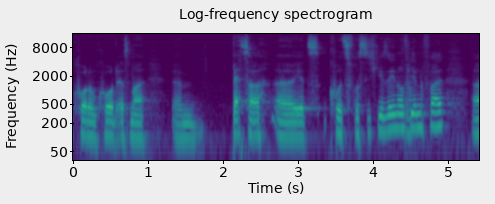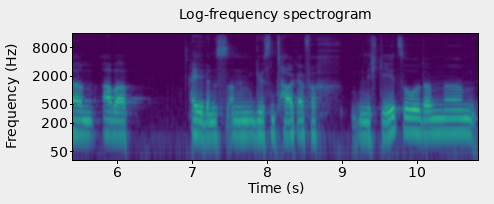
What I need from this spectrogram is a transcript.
quote unquote erstmal ähm, besser äh, jetzt kurzfristig gesehen auf jeden Fall. Ähm, aber hey, wenn es an einem gewissen Tag einfach nicht geht, so dann ähm,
